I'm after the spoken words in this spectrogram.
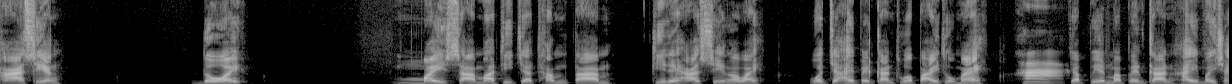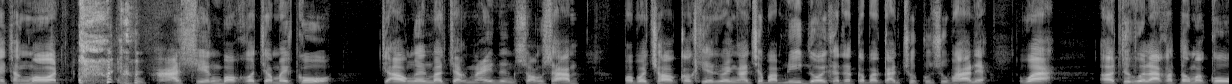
หาเสียง โดยไม่สามารถที่จะทำตามที่ได้หาเสียงเอาไว้ ว่าจะให้เป็นการทั่วไปถูกไหมค่ะจะเปลี่ยนมาเป็นการให้ไม่ใช่ทั้งหมด หาเสียงบอกก็จะไม่โก้ จะเอาเงินมาจากไหนหนึ่งสองสามปปชก็เขียนรายงานฉบับนี้ โดยคณะกรรมการชุดคุณสุภาเนี่ยว่าเอ่อถึงเวลาก็ต้องมาโก้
